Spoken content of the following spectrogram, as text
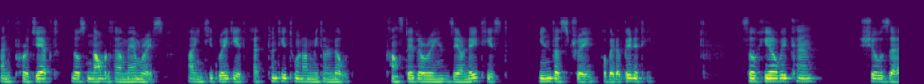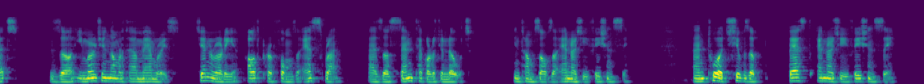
and project those non-volatile memories are integrated at 22 nanometer node, considering their latest industry availability. So here we can show that the emerging non-volatile memories generally outperform the SRAM as the same technology node in terms of the energy efficiency. And to achieve the best energy efficiency,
